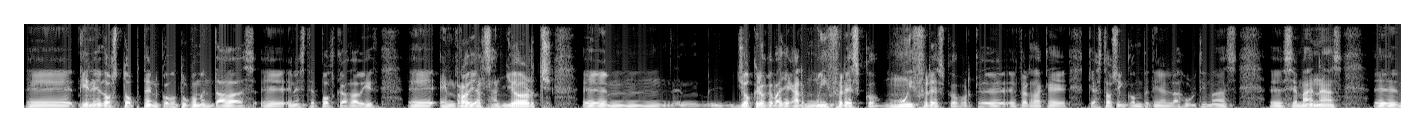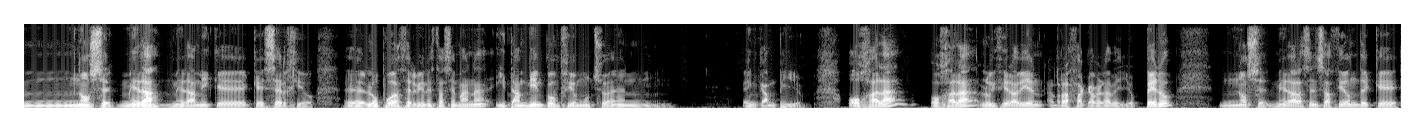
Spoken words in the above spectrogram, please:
Eh, tiene dos top ten, como tú comentabas en este podcast, David, en Royal St. George. Em, yo creo que va a llegar muy fresco, muy fresco, porque es verdad que, ha estado sin competir en las últimas semanas. Em, no sé, me da, me da a mí que, Sergio lo puede hacer bien esta semana y también confío mucho en Campillo. Ojalá Ojalá lo hiciera bien Rafa Cabrabello, pero no sé, me da la sensación de que,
